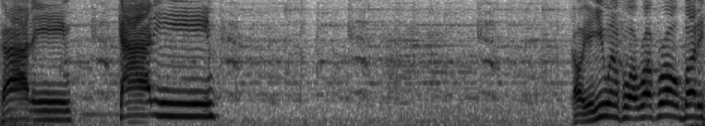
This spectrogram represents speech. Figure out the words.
Got him. Got him. Oh yeah, you went for a rough road, buddy.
